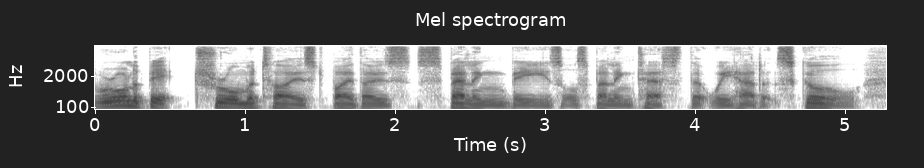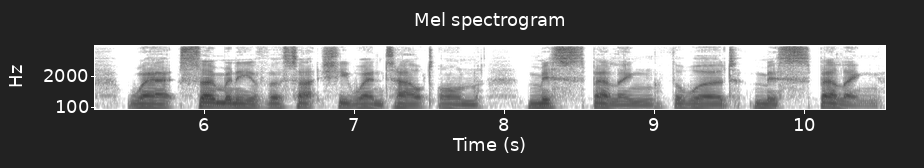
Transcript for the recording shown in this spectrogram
we're all a bit traumatized by those spelling bees or spelling tests that we had at school, where so many of us actually went out on misspelling the word misspelling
